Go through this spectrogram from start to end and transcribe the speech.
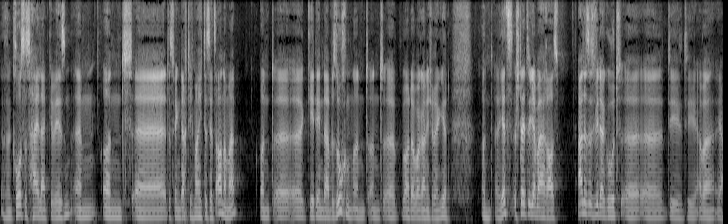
Das ist ein großes Highlight gewesen. Ähm, und äh, deswegen dachte ich, mache ich das jetzt auch nochmal und äh, äh, gehe den da besuchen und, und äh, hat aber gar nicht reagiert. Und äh, jetzt stellt sich aber heraus, alles ist wieder gut, äh, äh, die, die, aber ja,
